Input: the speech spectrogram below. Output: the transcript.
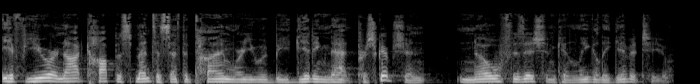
if you are not compos mentis at the time where you would be getting that prescription, no physician can legally give it to you.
